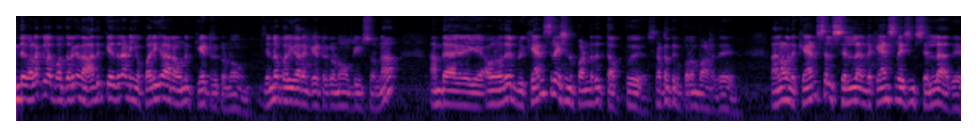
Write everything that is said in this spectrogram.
இந்த வழக்கில் பொறுத்த வரைக்கும் அந்த அதுக்கு எதிராக நீங்கள் பரிகாரம் ஒன்று கேட்டிருக்கணும். என்ன பரிகாரம் கேட்டிருக்கணும் அப்படின்னு சொன்னால் அந்த அவர் வந்து இப்படி கேன்சலேஷன் பண்ணது தப்பு சட்டத்துக்கு புறம்பானது. அதனால் அந்த கேன்சல் செல்ல அந்த கேன்சலேஷன் செல்லாது.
